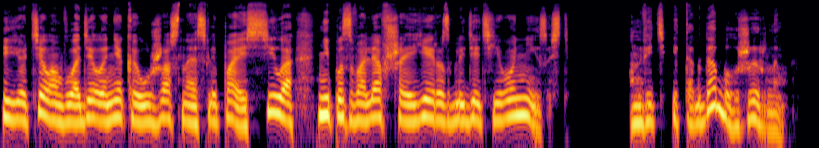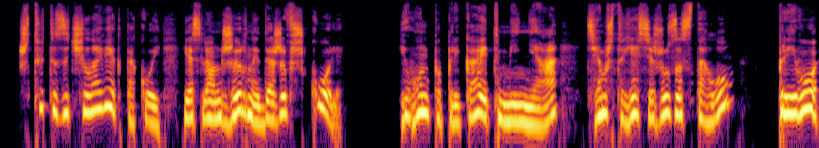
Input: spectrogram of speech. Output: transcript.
ее телом владела некая ужасная слепая сила, не позволявшая ей разглядеть его низость. Он ведь и тогда был жирным. Что это за человек такой, если он жирный даже в школе? И он попрекает меня тем, что я сижу за столом? При его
